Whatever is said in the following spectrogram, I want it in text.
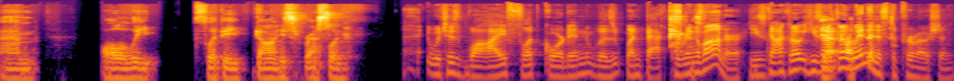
um, all elite flippy guys wrestling. Which is why Flip Gordon was went back to Ring of Honor. He's not gonna he's yeah. not gonna win in this promotion.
